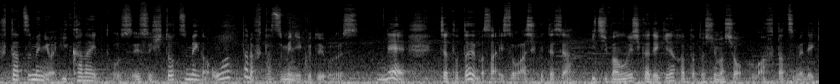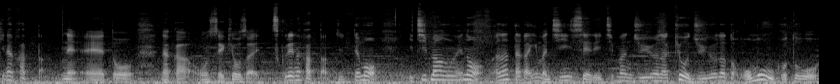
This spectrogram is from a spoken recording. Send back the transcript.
2つ目には行かないってことです。1つ目が終わったら2つ目に行くということです。でじゃあ例えばさ忙しくてさ一番上しかできなかったとしましょう。う2つ目できなかった。ねえっ、ー、となんか音声教材作れなかったって言っても一番上のあなたが今人生で一番重要な今日重要だと思うことを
